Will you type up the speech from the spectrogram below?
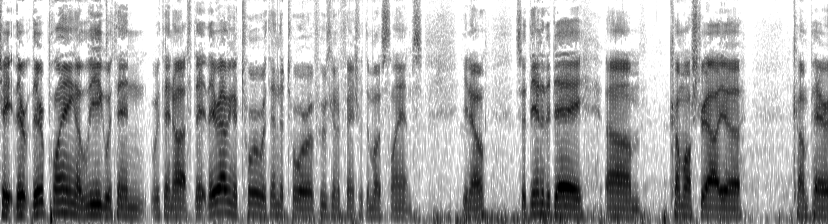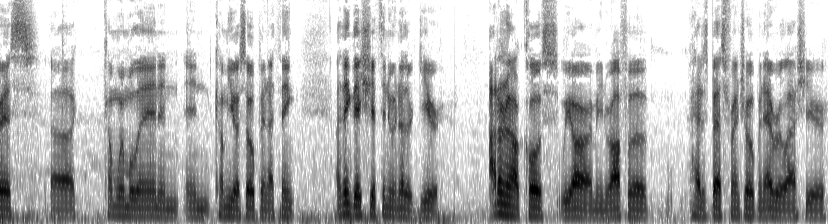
they're they're playing a league within within us. They, they're having a tour within the tour of who's going to finish with the most slams. You know, so at the end of the day, um, come Australia, come Paris, uh, come Wimbledon, and, and come U.S. Open. I think I think they shift into another gear. I don't know how close we are. I mean, Rafa had his best French Open ever last year.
